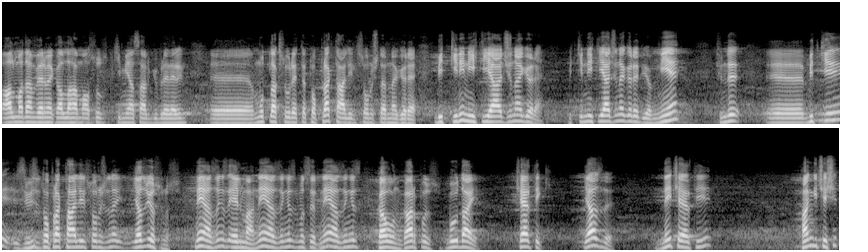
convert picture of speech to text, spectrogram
Almadan vermek Allah'a mahsus kimyasal gübrelerin e, mutlak surette toprak tahlil sonuçlarına göre, bitkinin ihtiyacına göre, bitkinin ihtiyacına göre diyorum. Niye? Şimdi e, bitki, siz toprak tahlil sonucunda yazıyorsunuz. Ne yazdınız? Elma. Ne yazdınız? Mısır. Ne yazdınız? Kavun, karpuz, buğday, çeltik. Yazdı. Ne çeltiği? Hangi çeşit?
